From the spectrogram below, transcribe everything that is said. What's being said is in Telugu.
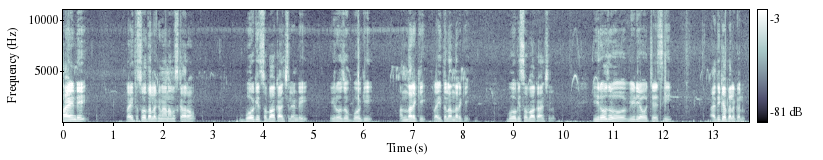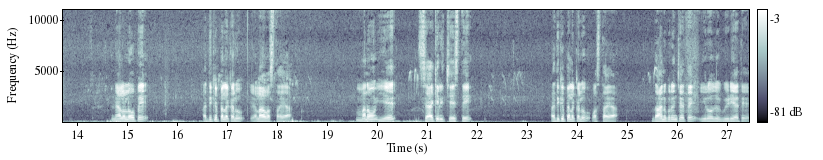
హాయ్ అండి. రైతు సోదరులకు నా నమస్కారం. భోగి శుభాకాంక్షలు అండి ఈరోజు భోగి అందరికీ రైతులందరికీ భోగి శుభాకాంక్షలు. ఈరోజు వీడియో వచ్చేసి అధిక పిలకలు. నెలలోపే అధిక పిలకలు ఎలా వస్తాయా? మనం ఏ చాకిరీ చేస్తే అధిక పిలకలు వస్తాయా? దాని గురించి అయితే ఈరోజు వీడియో అయితే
